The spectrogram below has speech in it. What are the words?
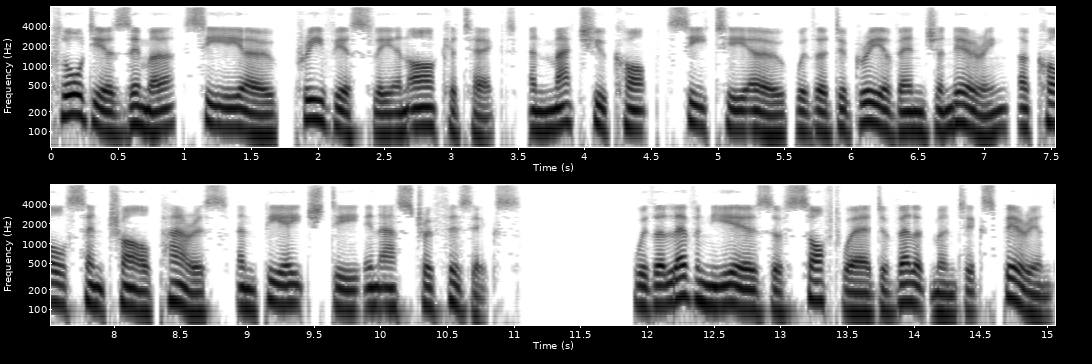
Claudia Zimmer CEO, previously an architect, and Mathieu Kopp CTO with a degree of engineering École Centrale Paris and PhD in astrophysics. With 11 years of software development experience,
